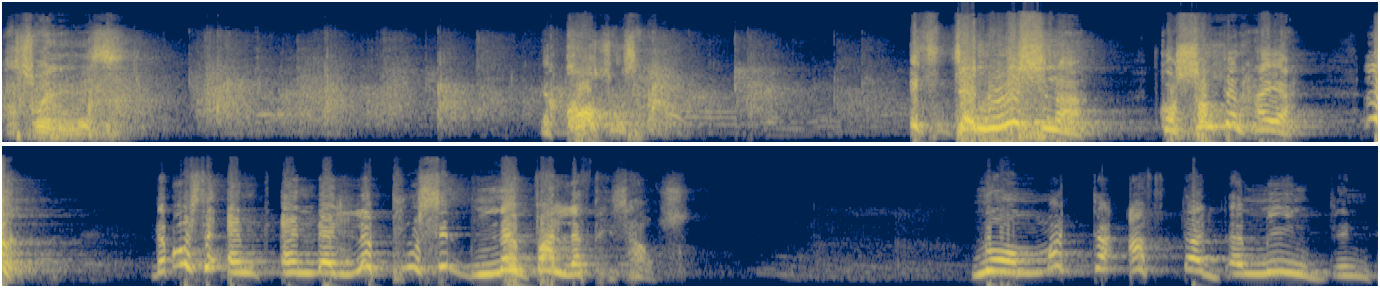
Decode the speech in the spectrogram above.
That's what it is. The cost was high. It's generational because something higher. Look, the Bible said, and, and the leprosy never left his house. No matter after, I mean,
